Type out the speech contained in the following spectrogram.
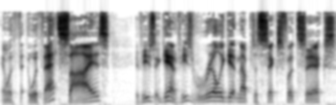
and with with that size, if he's again, if he's really getting up to six foot six,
